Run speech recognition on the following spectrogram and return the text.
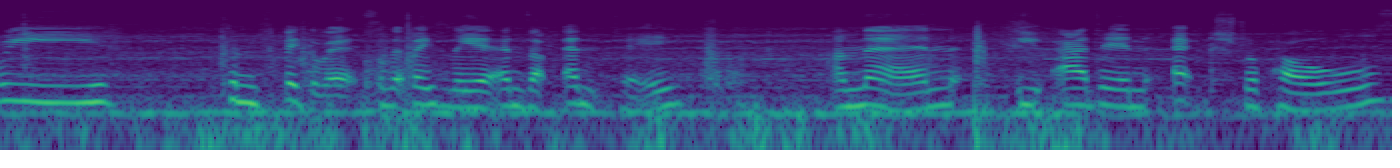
reconfigure it so that basically it ends up empty. And then you add in extra poles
